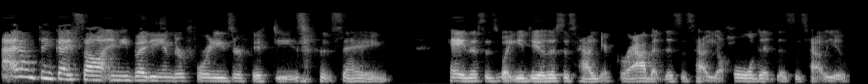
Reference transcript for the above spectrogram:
I don't think I saw anybody in their 40s or 50s saying, hey, this is what you do. This is how you grab it. This is how you hold it. This is how you,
